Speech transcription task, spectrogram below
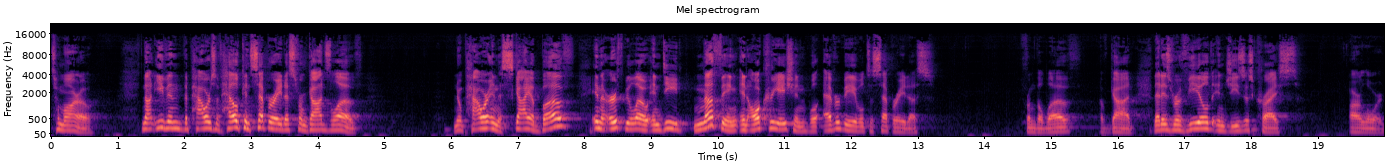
tomorrow. Not even the powers of hell can separate us from God's love. No power in the sky above, in the earth below. Indeed, nothing in all creation will ever be able to separate us from the love of God that is revealed in Jesus Christ our Lord.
